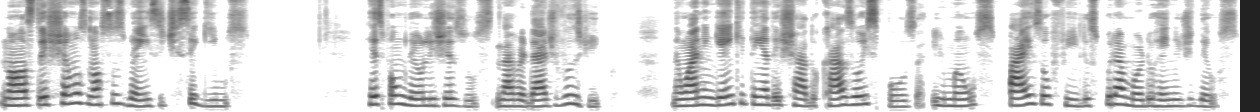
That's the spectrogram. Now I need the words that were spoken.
Nós deixamos nossos bens e te seguimos. Respondeu-lhe Jesus: Na verdade vos digo: não há ninguém que tenha deixado casa ou esposa, irmãos, pais ou filhos por amor do reino de Deus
